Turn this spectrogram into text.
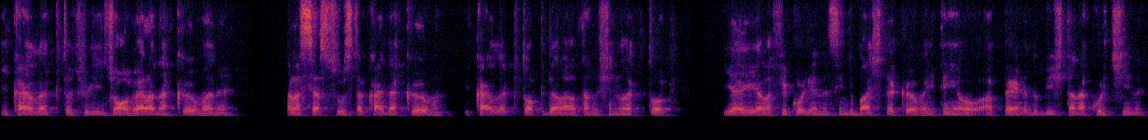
e cai o laptop, ele joga ela da cama, né? Ela se assusta, cai da cama e cai o laptop dela, ela tá mexendo no laptop. E aí ela fica olhando assim debaixo da cama e tem a, a perna do bicho tá na cortina.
